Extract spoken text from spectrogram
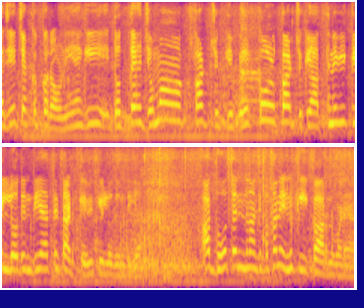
ਹਜੇ ਚੈੱਕ ਕਰਾਉਣੀ ਹੈਗੀ। ਦੁੱਧ ਇਹ ਜਮਾ ਘਟ ਚੁੱਕੀ ਹੈ, ਬਿਲਕੁਲ ਘਟ ਚੁੱਕੀ ਹੈ। ਹੱਥ ਨੇ ਵੀ ਕਿਲੋ ਦਿੰਦੀ ਆ ਤੇ ਤੜਕੇ ਵੀ ਕਿਲੋ ਦਿੰਦੀ ਆ ਆ ਦੋ ਤਿੰਨ ਦਿਨਾਂ 'ਚ ਪਤਾ ਨਹੀਂ ਇਹਨੂੰ ਕੀ ਕਾਰਨ ਬਣਿਆ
